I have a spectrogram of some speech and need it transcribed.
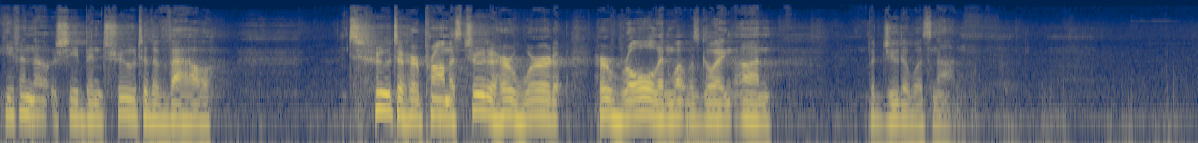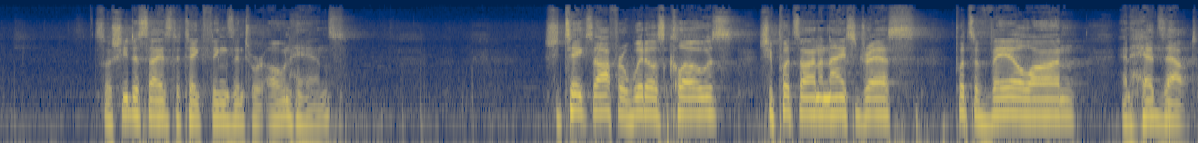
even though she'd been true to the vow, true to her promise, true to her word, her role in what was going on, but Judah was not. So she decides to take things into her own hands. She takes off her widow's clothes, she puts on a nice dress, puts a veil on, and heads out.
